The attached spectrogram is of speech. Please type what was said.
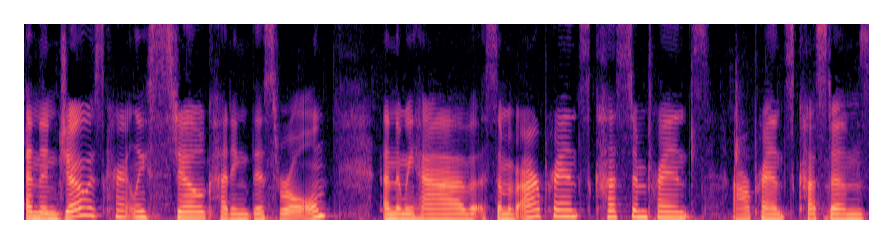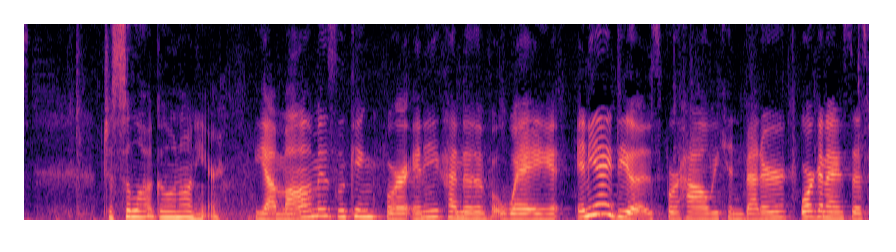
And then Joe is currently still cutting this roll. And then we have some of our prints, custom prints, our prints, customs, just a lot going on here. Yeah, mom is looking for any kind of way, any ideas for how we can better organize this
